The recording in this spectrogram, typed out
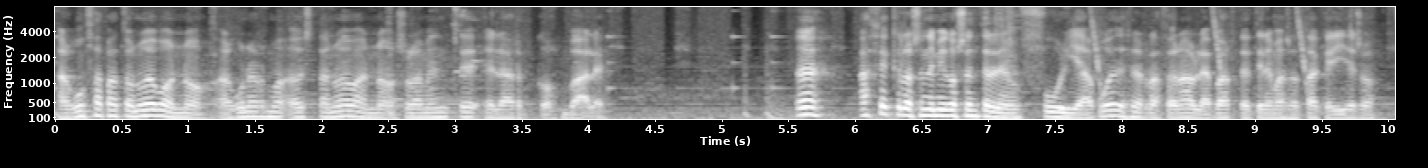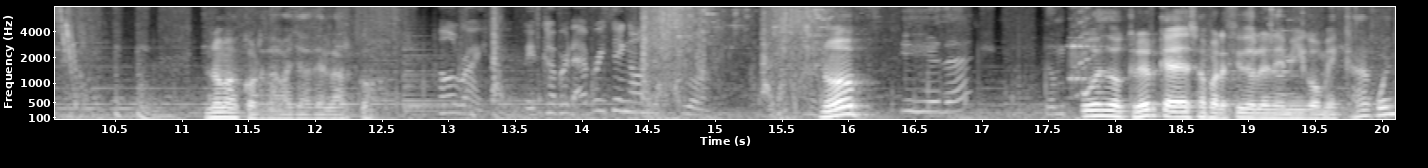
¿Algún zapato nuevo? No. ¿Alguna arma esta nueva? No. Solamente el arco. Vale. Eh, hace que los enemigos entren en furia. Puede ser razonable. Aparte, tiene más ataque y eso. No me acordaba ya del arco. No puedo creer que haya desaparecido el enemigo. Me cago en...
